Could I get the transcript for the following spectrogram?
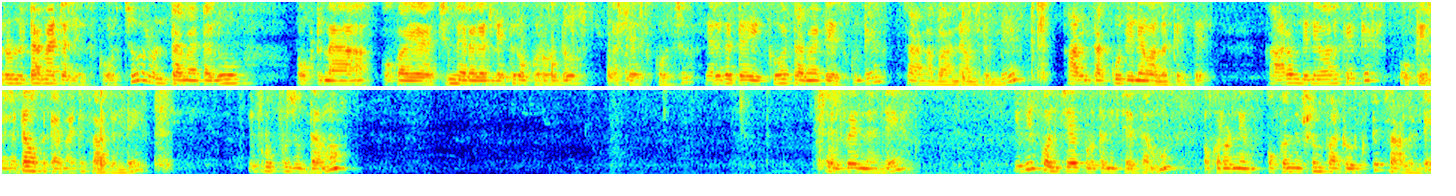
రెండు టమాటాలు వేసుకోవచ్చు. రెండు టమాటాలు ఒకటి నా ఒక చిన్న ఎర్రగడ్డలు అయితే ఒక రెండు అట్లా వేసుకోవచ్చు. ఎర్రగడ్డ ఎక్కువ టమాటా వేసుకుంటే చాలా బాగానే ఉంటుంది. కారం తక్కువ తినే వాళ్ళకైతే. కారం తినే వాళ్ళకైతే ఒక ఎర్రగడ్డ ఒక టమాటా చాలండి ఇప్పుడు ఉప్పు చూద్దాము. సరిపోయిందండి. ఇది కొంచెంసేపు ఉడకనిచ్చేద్దాము. ఒక రెండు ఒక నిమిషం పాటు ఉడికితే చాలండి.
